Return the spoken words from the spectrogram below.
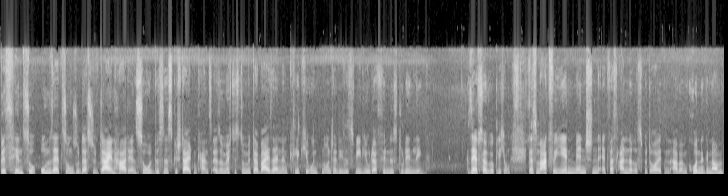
bis hin zur Umsetzung, sodass du dein Heart and Soul Business gestalten kannst. Also möchtest du mit dabei sein, dann klick hier unten unter dieses Video, da findest du den Link. Selbstverwirklichung. Das mag für jeden Menschen etwas anderes bedeuten, aber im Grunde genommen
